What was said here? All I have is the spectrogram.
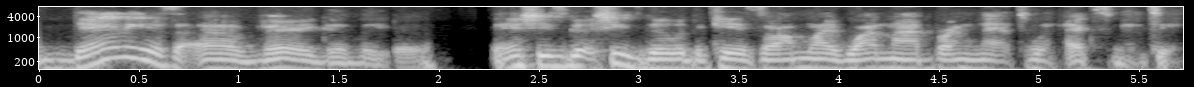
Dani is a very good leader and she's good. She's good with the kids. So I'm like, why not bring that to an X Men team?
